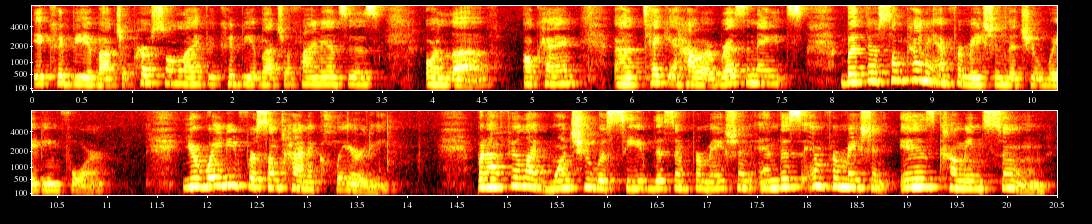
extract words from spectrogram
It could be about your personal life. It could be about your finances or love. Okay, uh, take it how it resonates. But there's some kind of information that you're waiting for. You're waiting for some kind of clarity. But I feel like once you receive this information, and this information is coming soon.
